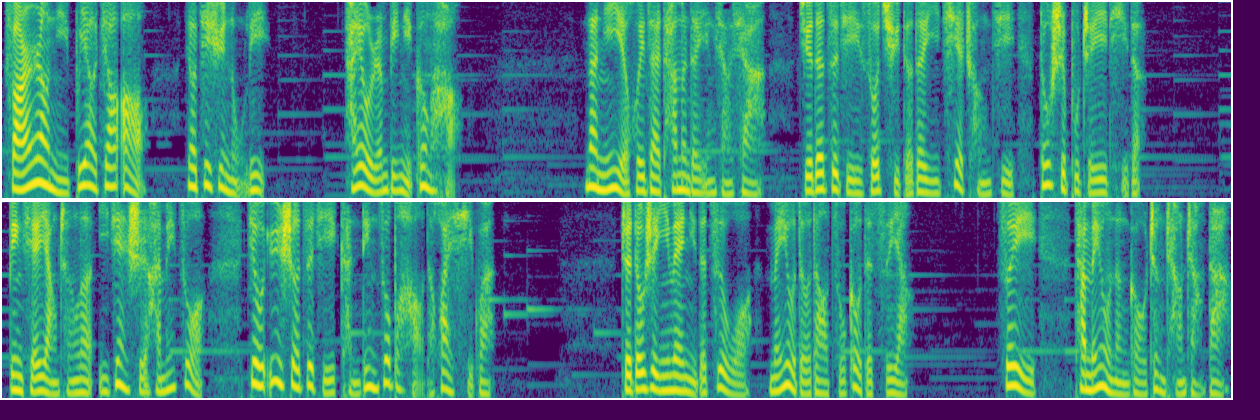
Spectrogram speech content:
反而让你不要骄傲，要继续努力，还有人比你更好。那你也会在他们的影响下，觉得自己所取得的一切成绩都是不值一提的，并且养成了一件事还没做，就预设自己肯定做不好的坏习惯。这都是因为你的自我没有得到足够的滋养，所以他没有能够正常长大。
